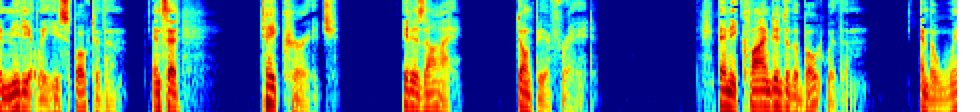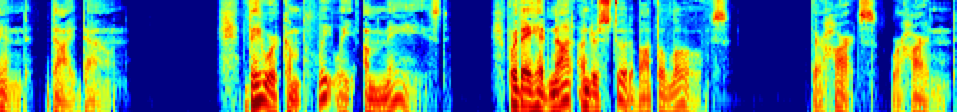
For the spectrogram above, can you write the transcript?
immediately he spoke to them and said take courage. It is i. Don't be afraid. Then he climbed into the boat with them and the wind died down. They were completely amazed for they had not understood about the loaves. Their hearts were hardened.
